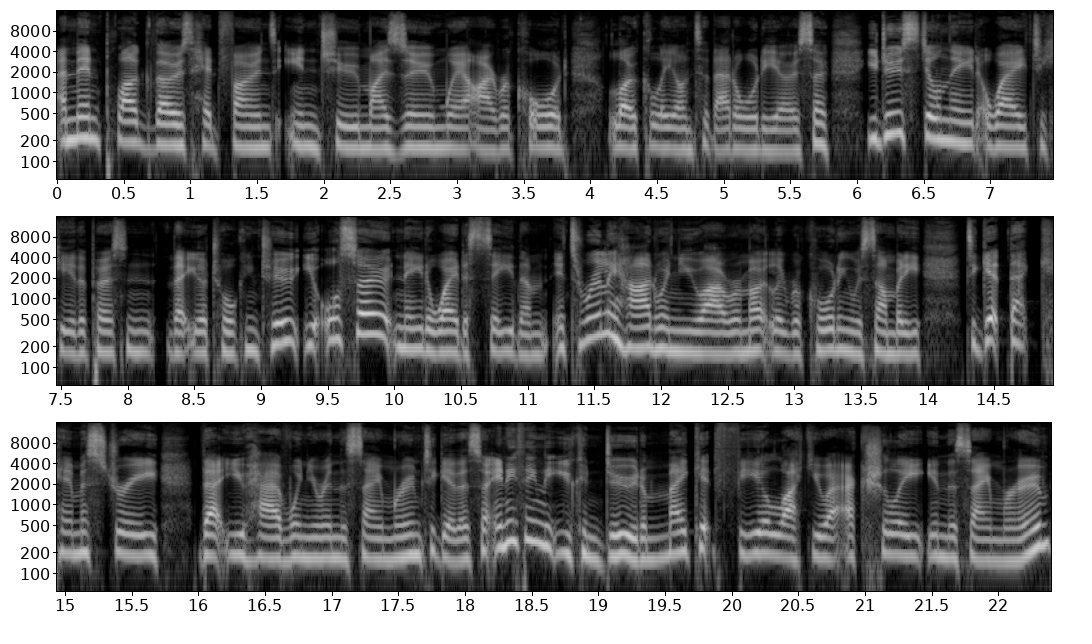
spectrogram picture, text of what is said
and then plug those headphones into my Zoom where I record locally onto that audio. So you do still need a way to hear the person that you're talking to. You also need a way to see them. It's really hard when you are remotely recording with somebody to get that chemistry that you have when you're in the same room together. So anything that you can do to make it feel like you are actually in the same room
